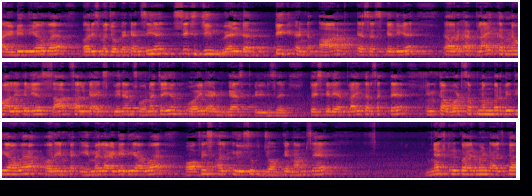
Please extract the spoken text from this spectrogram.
आईडी दिया हुआ है और इसमें जो वैकेंसी है six G welder TIG and arc SS के लिए। और अप्लाई करने वाले के लिए सात साल का एक्सपीरियंस होना चाहिए ऑयल एंड गैस फ़ील्ड से। तो इसके लिए अप्लाई कर सकते हैं। इनका व्हाट्सअप नंबर भी दिया हुआ है और इनका ईमेल आईडी दिया हुआ है। ऑफ़िस अल यूसुफ जॉब के नाम से है। नेक्स्ट रिक्वायरमेंट आज का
